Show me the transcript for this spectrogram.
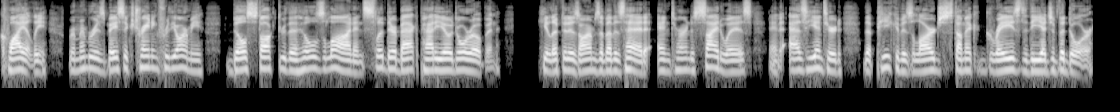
Quietly, remember his basic training for the army, Bill stalked through the hill's lawn and slid their back patio door open. He lifted his arms above his head and turned sideways, and as he entered, the peak of his large stomach grazed the edge of the door.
